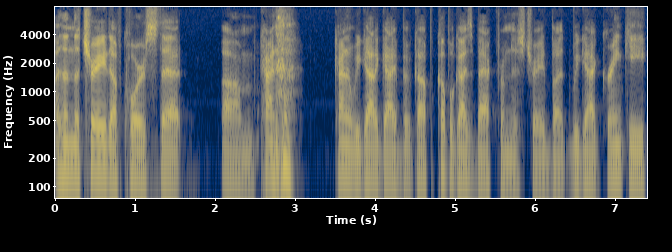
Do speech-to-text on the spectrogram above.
and then the trade, of course, that um, kind of, kind of, we got a guy, a couple guys back from this trade, but we got Greinke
